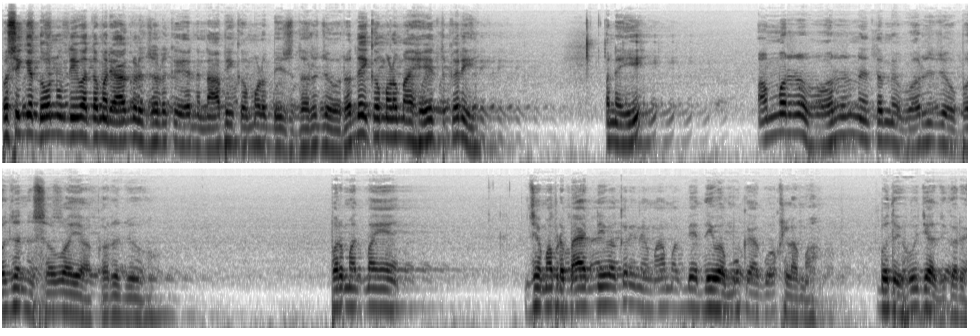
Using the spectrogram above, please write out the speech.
પછી કે દોનું દીવા તમારે આગળ ઝળકે અને નાભી કમળ બીજ ધરજો. હૃદય કમળમાં હેત કરી અને એ અમર વરને તમે વરજો, ભજન સવાયા કરજો. પરમાત્માએ જેમ આપણે બાર દીવા કરીને એમ આમાં બે દીવા મૂક્યા ગોખલામાં. બધું હુજા જ કરે.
